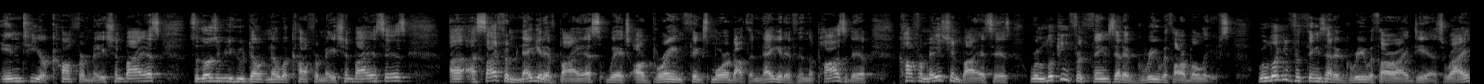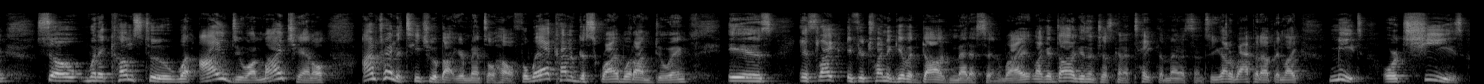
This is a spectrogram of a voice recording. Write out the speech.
into your confirmation bias? So those of you who don't know what confirmation bias is, uh, aside from negative bias, which our brain thinks more about the negative than the positive, confirmation bias is we're looking for things that agree with our beliefs. We're looking for things that agree with our ideas, right? So when it comes to what I do on my channel, I'm trying to teach you about your mental health. The way I kind of describe what I'm doing is it's like if you're trying to give a dog medicine, right? Like a dog isn't just gonna take the medicine. So you gotta wrap it up in like meat or cheese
